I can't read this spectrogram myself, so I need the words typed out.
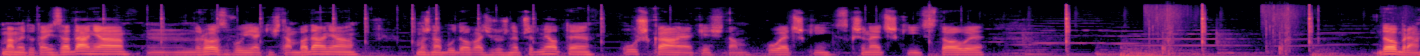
Mamy tutaj zadania, mm, rozwój, jakieś tam badania. Można budować różne przedmioty, łóżka, jakieś tam półeczki, skrzyneczki, stoły. Dobra,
